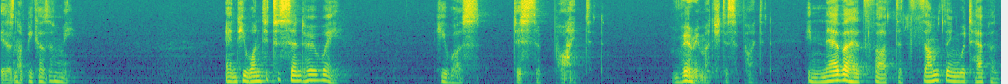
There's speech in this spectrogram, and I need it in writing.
it is not because of me. And he wanted to send her away. He was disappointed, very much disappointed. He never had thought that something would happen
